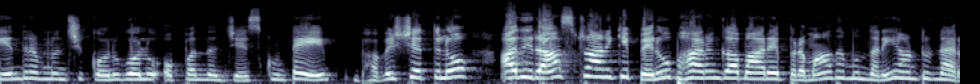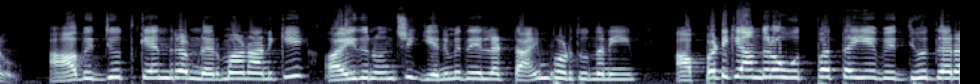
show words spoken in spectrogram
కేంద్రం నుంచి కొనుగోలు ఒప్పందం చేసుకుంటే భవిష్యత్తులో అది రాష్ట్రానికి పెనుభారంగా మారే ప్రమాదం ఉందని అంటున్నారు. ఆ విద్యుత్ కేంద్రం నిర్మాణానికి ఐదు నుంచి ఎనిమిదేళ్ళ టైం పడుతుందని. అప్పటికి అందులో ఉత్పత్తి అయ్యే విద్యుత్ ధర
